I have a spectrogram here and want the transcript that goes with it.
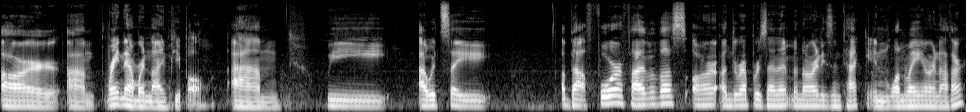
are um, right now we're nine people. We, I would say, about four or five of us are underrepresented minorities in tech in one way or another.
